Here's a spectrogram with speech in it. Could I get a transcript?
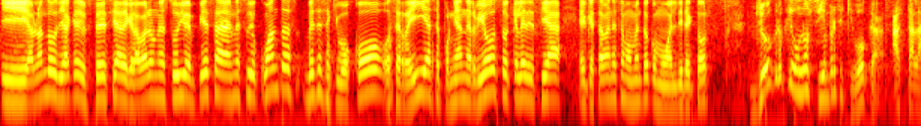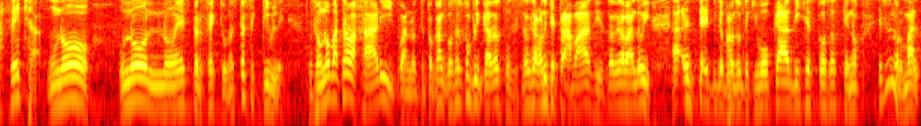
Y hablando ya que usted decía de grabar en un estudio, empieza en un estudio, ¿cuántas veces se equivocó o se reía, se ponía nervioso? ¿Qué le decía el que estaba en ese momento como el director? Yo creo que uno siempre se equivoca. Hasta la fecha. Uno, uno no es perfecto, uno es perfectible. O sea, uno va a trabajar y cuando te tocan cosas complicadas, pues estás grabando y te trabas y estás grabando y ah, te- de pronto te equivocas, dices cosas que no. Eso es normal.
